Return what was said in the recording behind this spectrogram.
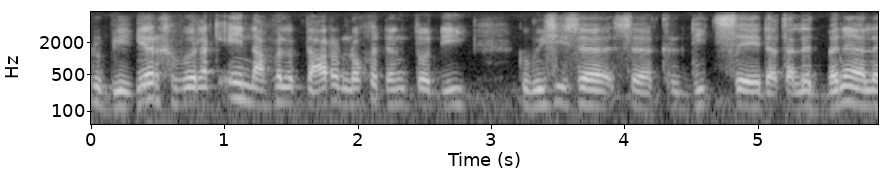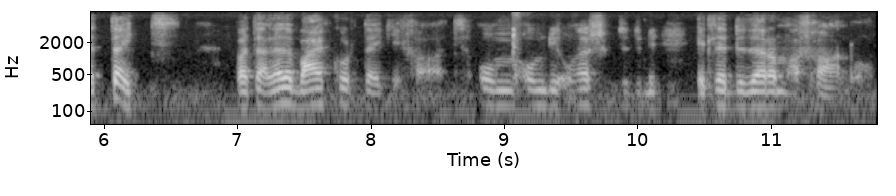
probeer gewoonlik en dan wil ek daarom nog 'n ding tot die kommissie se se krediet sê dat hulle binne hulle tyd wat hulle baie kort tydjie gehad om om die ondersoek te doen het hulle dit daarom afgehandel.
